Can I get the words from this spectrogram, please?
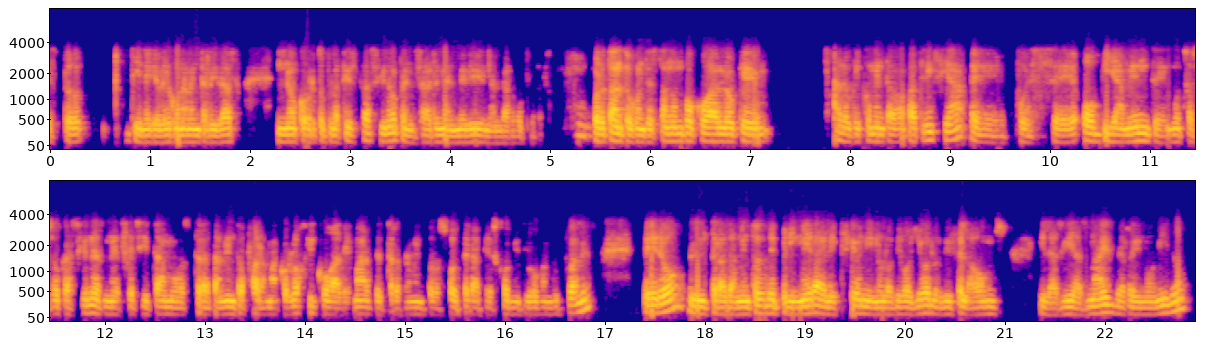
esto tiene que ver con una mentalidad no cortoplacista, sino pensar en el medio y en el largo plazo. Por lo tanto, contestando un poco a lo que, a lo que comentaba Patricia, eh, pues eh, obviamente en muchas ocasiones necesitamos tratamiento farmacológico, además de tratamientos o terapias cognitivo-conductuales, pero el tratamiento de primera elección, y no lo digo yo, lo dice la OMS y las guías NICE de Reino Unido,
